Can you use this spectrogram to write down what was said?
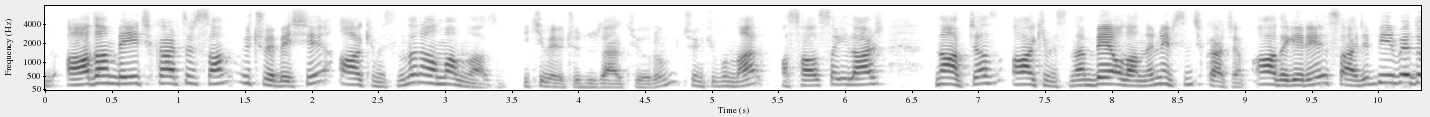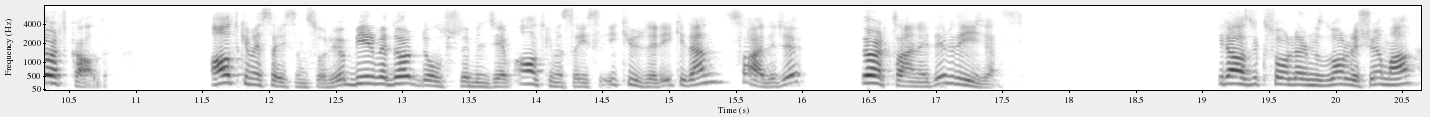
Şimdi A'dan B'yi çıkartırsam 3 ve 5'i A kümesinden almam lazım. 2 ve 3'ü düzeltiyorum. Çünkü bunlar asal sayılar. Ne yapacağız? A kümesinden B olanların hepsini çıkartacağım. A'da geriye sadece 1 ve 4 kaldı. Alt küme sayısını soruyor. 1 ve 4 ile oluşturabileceğim alt küme sayısı 2 üzeri 2'den sadece 4 tanedir diyeceğiz. Birazcık sorularımız zorlaşıyor ama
